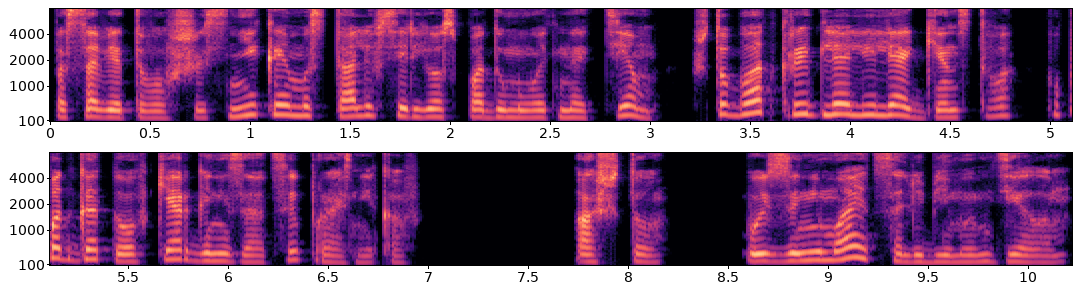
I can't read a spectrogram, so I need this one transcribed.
Посоветовавшись с Никой, мы стали всерьез подумывать над тем, чтобы открыть для Лили агентство по подготовке и организации праздников. А что, пусть занимается любимым делом.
